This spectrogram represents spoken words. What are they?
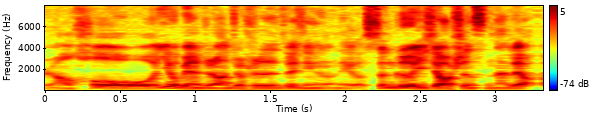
然后右边这张就是最近的那个孙哥一笑生死难料。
